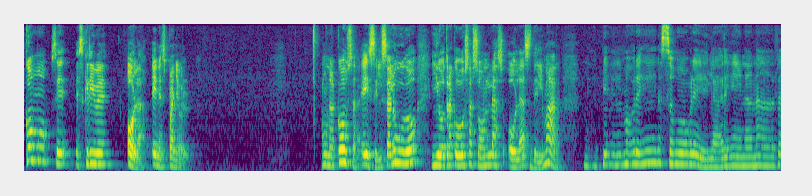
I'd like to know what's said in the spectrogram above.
¿Cómo se escribe hola en español? Una cosa es el saludo y otra cosa son las olas del mar. Mi piel morena sobre la arena, nada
